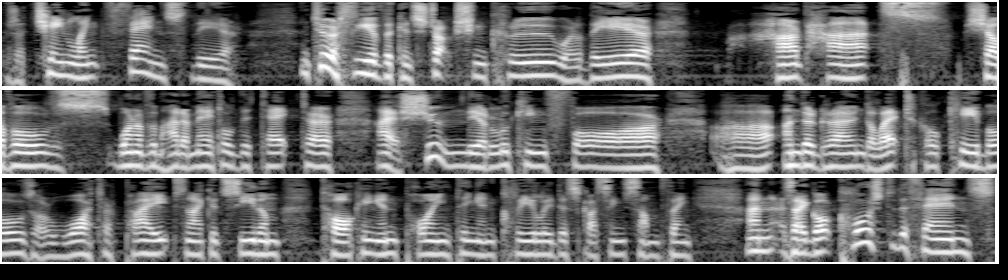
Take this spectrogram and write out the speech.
there's a chain link fence there. And two or three of the construction crew were there, hard hats, shovels. One of them had a metal detector. I assume they're looking for uh, underground electrical cables or water pipes, and I could see them talking and pointing and clearly discussing something. And as I got close to the fence,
